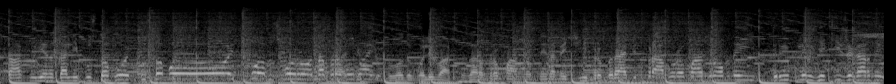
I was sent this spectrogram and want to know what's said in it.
атаку, є на дальній пустобой, пустобой, повз ворота пробиває. Було доволі важко. Зараз Роман Робний на м'ячі, прибирає під праву Роман Робний, дриблінг, який же гарний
